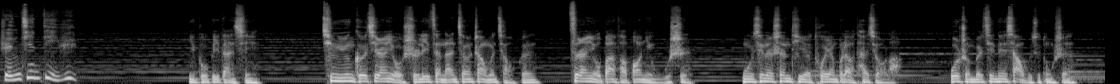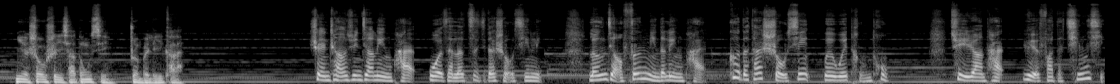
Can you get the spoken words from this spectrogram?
人间地狱。你不必担心，青云阁既然有实力在南疆站稳脚跟，自然有办法帮你无事。母亲的身体也拖延不了太久了，我准备今天下午就动身，你也收拾一下东西，准备离开。沈长勋将令牌握在了自己的手心里，棱角分明的令牌硌得他手心微微疼痛，却也让他越发的清醒。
